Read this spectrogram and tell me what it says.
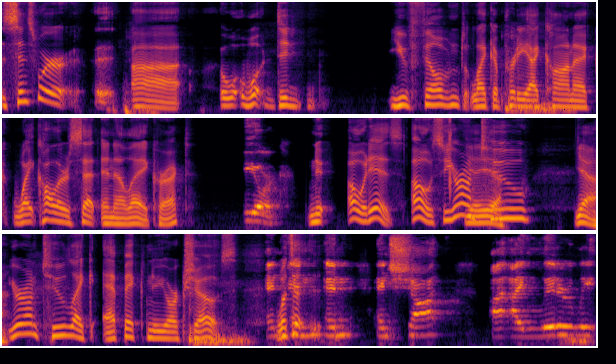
since we're, uh, what did you filmed like a pretty iconic white collar set in L.A. Correct? New York. New, oh, it is. Oh, so you're on Yeah, yeah. two. Yeah. You're on two like epic New York shows. And What's and, it- and and shot I, I literally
